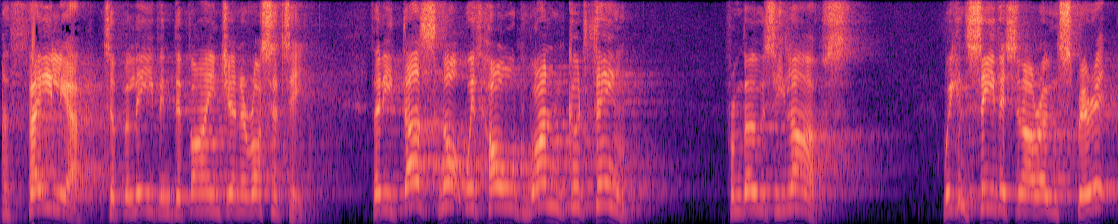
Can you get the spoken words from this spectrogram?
A failure to believe in divine generosity, that He does not withhold one good thing from those He loves. We can see this in our own spirit.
